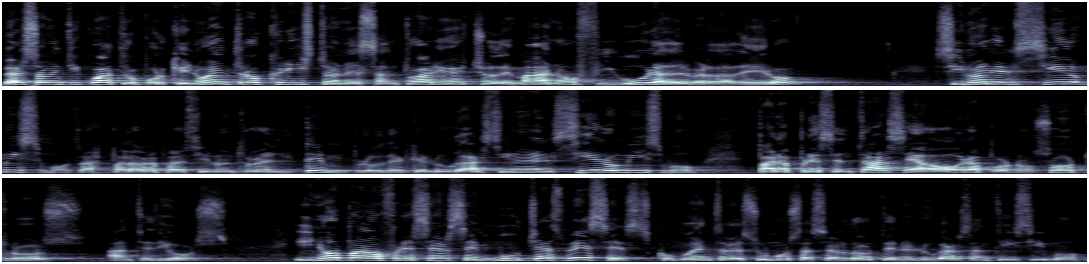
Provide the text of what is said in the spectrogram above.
Verso 24, porque no entró Cristo en el santuario hecho de mano, figura del verdadero, sino en el cielo mismo, otras palabras para decir, no entró en el templo de aquel lugar, sino en el cielo mismo, para presentarse ahora por nosotros ante Dios. Y no para ofrecerse muchas veces, como entra el sumo sacerdote en el lugar santísimo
